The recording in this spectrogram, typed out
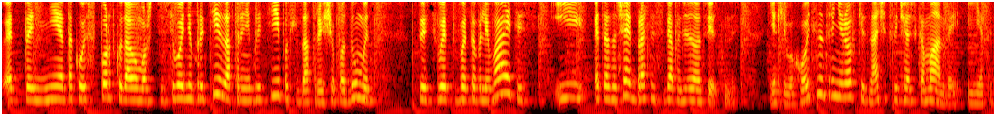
Это не такой спорт, куда вы можете сегодня прийти, завтра не прийти, послезавтра еще подумать. То есть вы в это вливаетесь, и это означает брать на себя определенную ответственность. Если вы ходите на тренировки, значит вы часть команды, и эта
